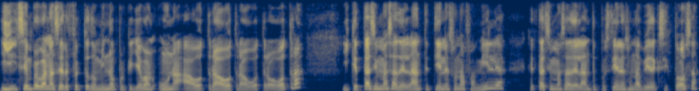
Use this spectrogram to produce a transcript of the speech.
y siempre van a ser efecto dominó porque llevan una a otra, a otra, a otra, a otra. ¿Y qué tal si más adelante tienes una familia? ¿Qué tal si más adelante pues tienes una vida exitosa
